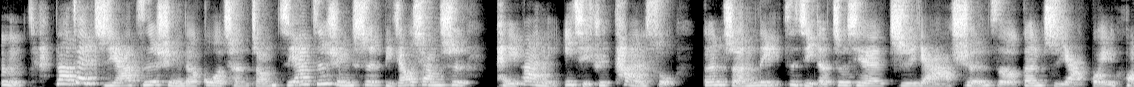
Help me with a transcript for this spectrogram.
嗯，那在职涯咨询的过程中，职涯咨询是比较像是陪伴你一起去探索跟整理自己的这些职涯选择跟职涯规划。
